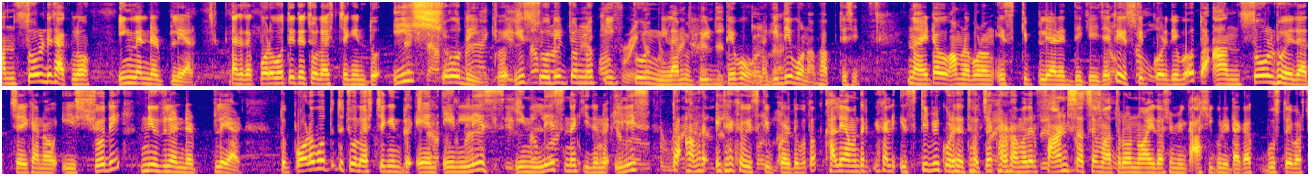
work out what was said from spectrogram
আনসোল্ডই থাকল ইংল্যান্ডের প্লেয়ার দেখা যাক, পরবর্তীতে চলে আসছে কিন্তু ইসৌদি তো ইসৌদির জন্য কি একটু নিলামে বিট দেবো নাকি দিব না ভাবতেছি। না, এটাও আমরা বরং স্কিপ প্লেয়ারের দিকেই যাই। তো স্কিপ করে দিব। তো আনসোল্ড হয়ে যাচ্ছে এখানেও ঈশ্বরী, নিউজিল্যান্ডের প্লেয়ার তো পরবর্তীতে চলে আসছে কিন্তু এন ইংলিশ ইংলিশ না কি যেন ইলিশ তো আমরা এটাকেও স্কিপ করে দেবো তো। খালি আমাদেরকে খালি স্কিপই করে দিতে হচ্ছে কারণ আমাদের ফান্ডস আছে মাত্র নয় দশমিক আশি কোটি টাকা বুঝতে পারছ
